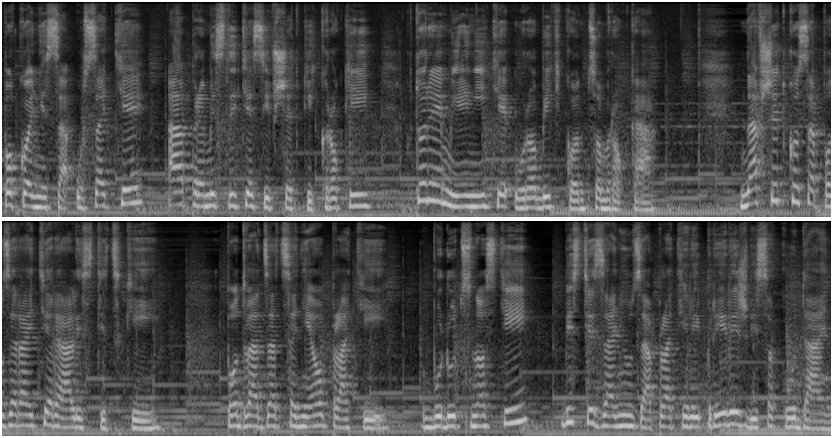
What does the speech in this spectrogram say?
Pokojne sa usadte a premyslite si všetky kroky, ktoré mienite urobiť koncom roka. Na všetko sa pozerajte realisticky. Podvádzať sa neoplatí. V budúcnosti by ste za ňu zaplatili príliš vysokú daň.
